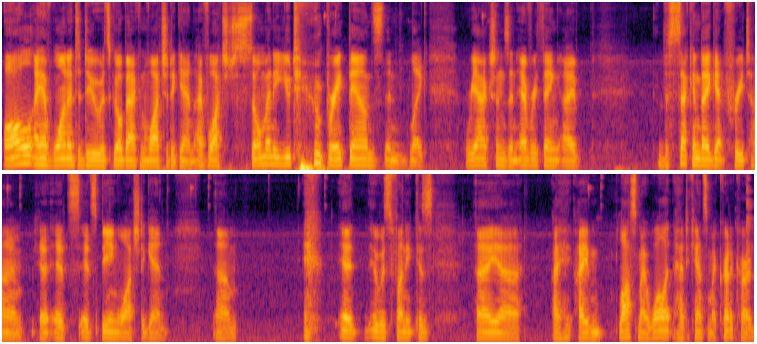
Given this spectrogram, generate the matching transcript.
all I have wanted to do is go back and watch it again. I've watched so many YouTube breakdowns and like reactions and everything. I the second I get free time, it, it's it's being watched again. Um, it it was funny because I uh, I I lost my wallet, had to cancel my credit card,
